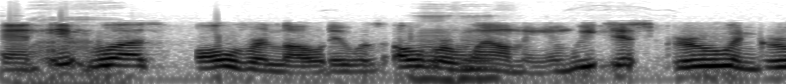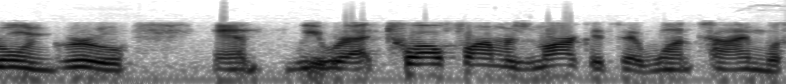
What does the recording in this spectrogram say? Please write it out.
and it was overload. It was overwhelming. And we just grew and grew and grew. And we were at 12 farmers markets at one time with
